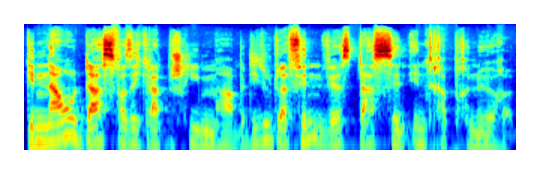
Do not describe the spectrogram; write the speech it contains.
genau das, was ich gerade beschrieben habe, die du da finden wirst, das sind Intrapreneure.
